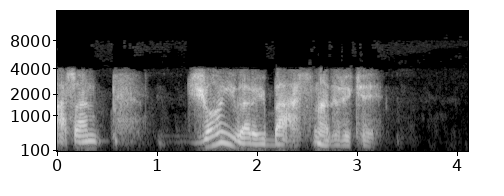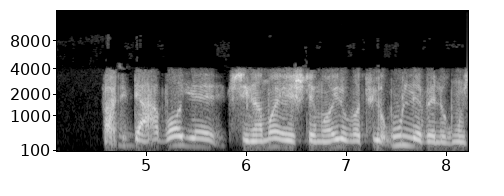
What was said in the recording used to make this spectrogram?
اصلا جایی برای بحث نداره که. وقتی دعوای سینمای اجتماعی رو ما توی اون لول و اون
